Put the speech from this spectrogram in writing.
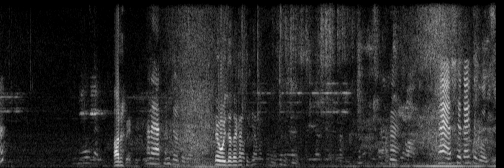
না আর? মানে এখন জটে এ? হ্যাঁ। হ্যাঁ সেটাই তো বলছি।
